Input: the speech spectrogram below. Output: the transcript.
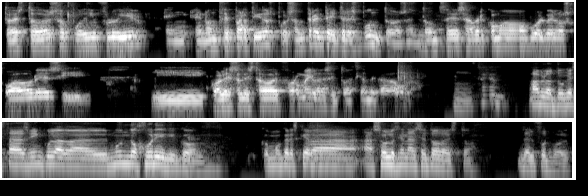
entonces, todo eso puede influir en, en 11 partidos, pues son 33 puntos. Entonces, a ver cómo vuelven los jugadores y, y cuál es el estado de forma y la situación de cada uno. Mm. Pablo, tú que estás vinculado al mundo jurídico, ¿Cómo crees que va a solucionarse todo esto del fútbol?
